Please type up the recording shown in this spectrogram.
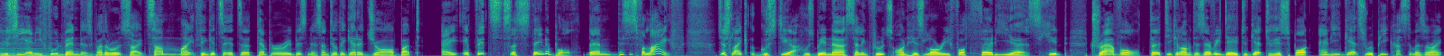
You see any food vendors by the roadside, some might think it's it's a temporary business until they get a job, but hey, if it's sustainable, then this is for life. Just like Gustia, who's been uh, selling fruits on his lorry for 30 years. He'd travel 30 kilometers every day to get to his spot, and he gets repeat customers, all right?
